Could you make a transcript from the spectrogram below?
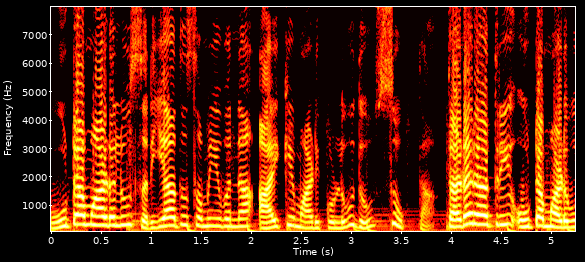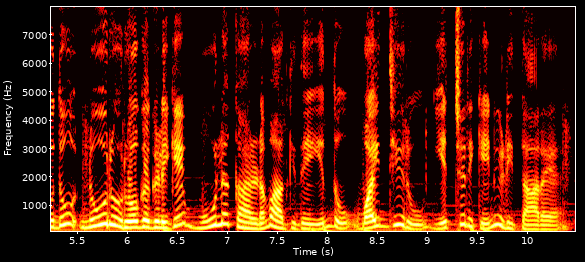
ಊಟ ಮಾಡಲು ಸರಿಯಾದ ಸಮಯವನ್ನ ಆಯ್ಕೆ ಮಾಡಿಕೊಳ್ಳುವುದು ಸೂಕ್ತ. ತಡರಾತ್ರಿ ಊಟ ಮಾಡುವುದು ನೂರು ರೋಗಗಳಿಗೆ ಮೂಲ ಕಾರಣವಾಗಿದೆ ಎಂದು ವೈದ್ಯರು ಎಚ್ಚರಿಕೆ ನೀಡಿದ್ದಾರೆ.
